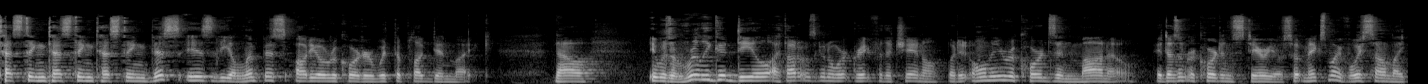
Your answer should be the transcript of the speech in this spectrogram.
Testing, testing, testing. This is the Olympus audio recorder with the plugged in mic. Now, it was a really good deal. I thought it was going to work great for the channel, but it only records in mono. It doesn't record in stereo, so it makes my voice sound like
